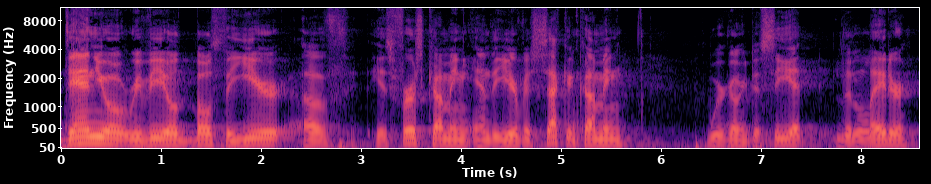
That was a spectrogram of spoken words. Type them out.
Daniel revealed both the year of his first coming and the year of his second coming. We're going to see it a little later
